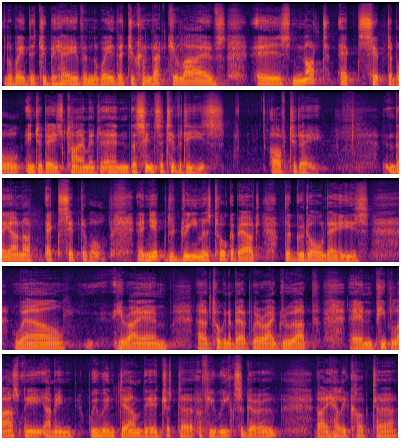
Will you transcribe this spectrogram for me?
the way that you behave and the way that you conduct your lives is not acceptable in today's climate and the sensitivities of today. They are not acceptable. And yet the dreamers talk about the good old days. Well, here I am uh, talking about where I grew up, and people ask me. I mean, we went down there just a, a, few weeks ago by helicopter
